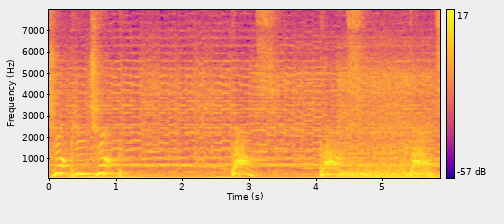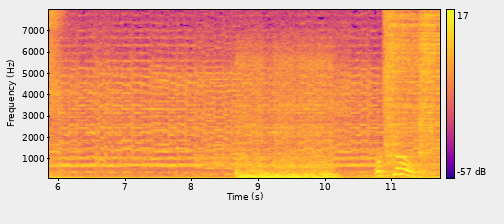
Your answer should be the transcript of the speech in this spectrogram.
Jump, you jump. Bounce, bounce, bounce. Let's go.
